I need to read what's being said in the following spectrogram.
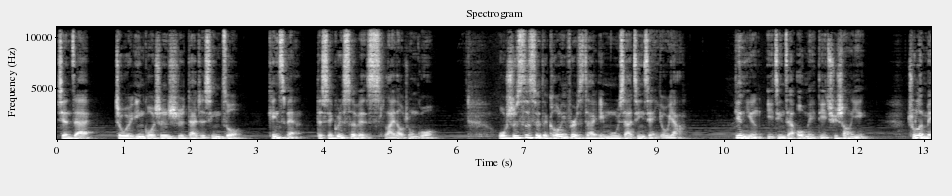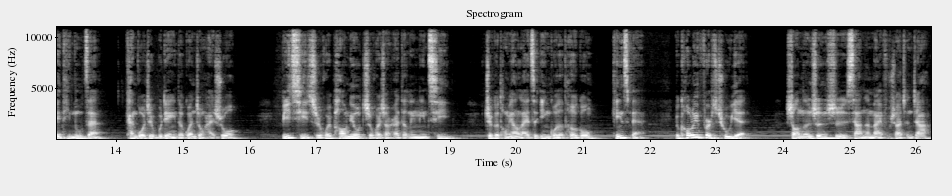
现在，这位英国绅士带着新作《Kingsman: The Secret Service》来到中国。五十四岁的 Colin Firth 在荧幕下尽显优雅。电影已经在欧美地区上映，除了媒体怒赞。看过这部电影的观众还说，比起只会泡妞、只会耍帅的零零七，这个同样来自英国的特工 Kingsman，由 Colin Firth 出演，上能绅士，下能卖腐，帅成渣，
